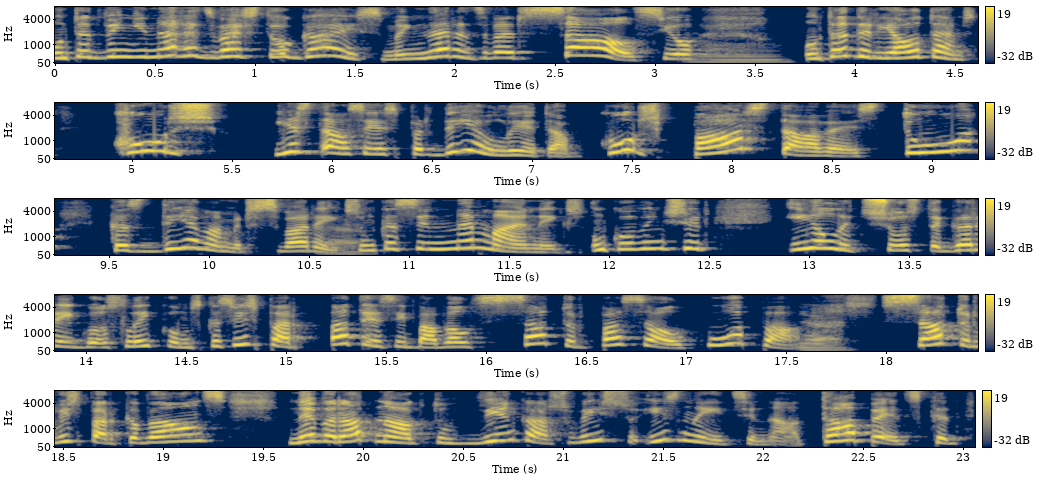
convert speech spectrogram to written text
un tad viņi neredz vairs to gaismu, viņi neredz vairs sāls. Jo, mm. Un tad ir jautājums, kurš iestāsies par dievu lietām, kurš pārstāvēs to, kas dievam ir svarīgs Jā. un kas ir nemainīgs, un ko viņš ir ielicis šos garīgos likumus, kas vispār patiesībā vēl satur pasauli kopā. Jā. Satur vispār, ka vēlns nevar atnākt un vienkārši visu iznīcināt. Tāpēc, kad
